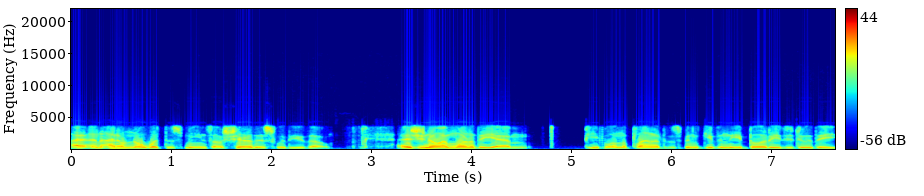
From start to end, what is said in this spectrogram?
and I don't know what this means. I'll share this with you though. As you know, I'm one of the um, people on the planet that's been given the ability to do the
